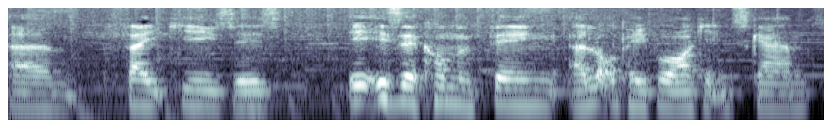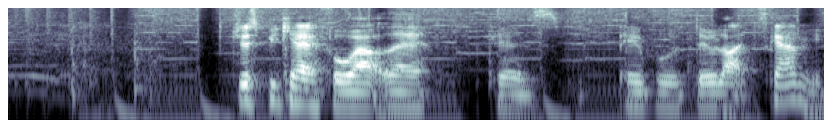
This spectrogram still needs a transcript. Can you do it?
um, fake Yeezys. It is a common thing. A lot of people are getting scammed just be careful out there because people do like to scam you.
